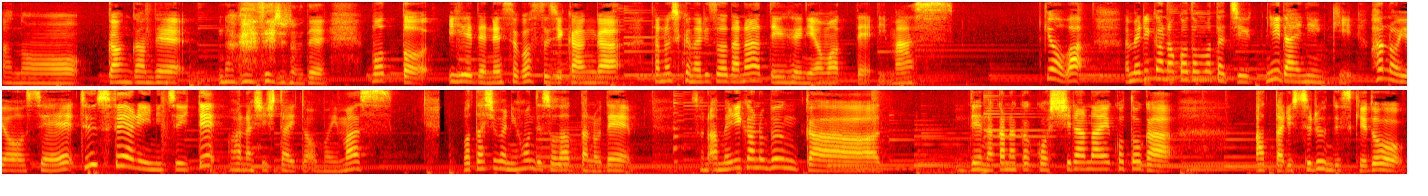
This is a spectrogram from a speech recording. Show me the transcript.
あのーガンガンで流せるのでもっと家でね過ごす時間が楽しくなりそうだなっていうふうに思っています。今日はアメリカの子どもたちに大人気歯の妖精 Tooth Fairy についてお話ししたいと思います。私は日本で育ったのでそのアメリカの文化でなかなかこう知らないことがあったりするんですけど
